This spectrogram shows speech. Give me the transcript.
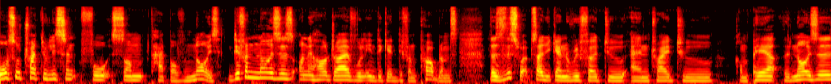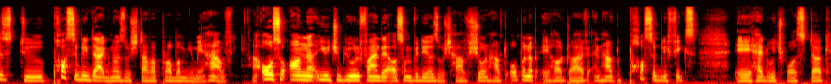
Also try to listen for some type of noise. Different noises on a hard drive will indicate different problems. There's this website you can refer to and try to compare the noises to possibly diagnose which type of problem you may have. Uh, also on YouTube, you will find there are some videos which have shown how to open up a hard drive and how to possibly fix a head which was stuck.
